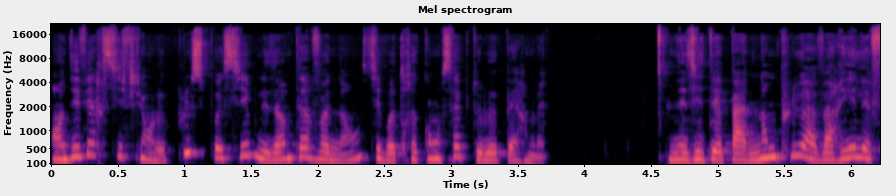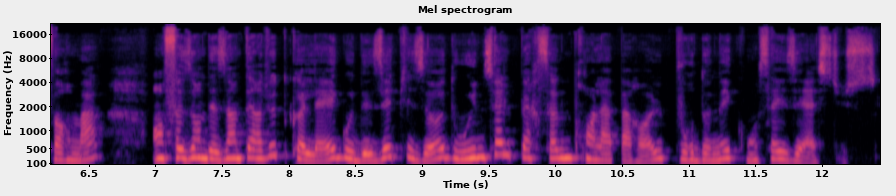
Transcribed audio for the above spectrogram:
en diversifiant le plus possible les intervenants si votre concept le permet. N'hésitez pas non plus à varier les formats en faisant des interviews de collègues ou des épisodes où une seule personne prend la parole pour donner conseils et astuces.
